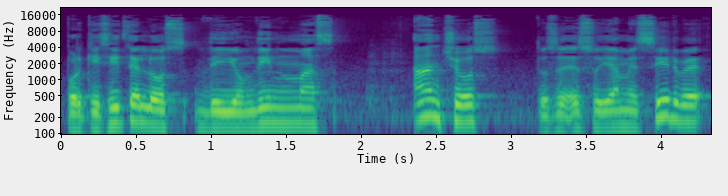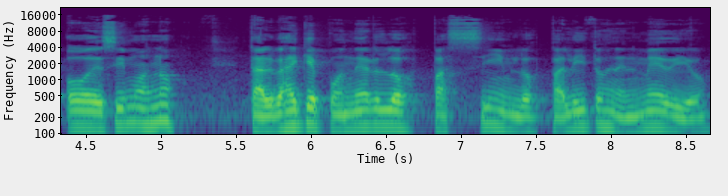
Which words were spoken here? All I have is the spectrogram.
porque hiciste los de más anchos, entonces eso ya me sirve, o decimos no. Tal vez hay que poner los pasim, los palitos en el medio,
